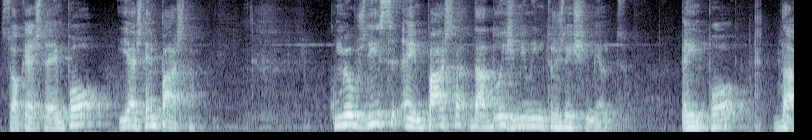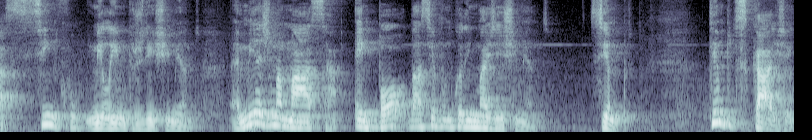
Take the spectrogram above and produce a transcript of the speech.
só que esta é em pó e esta é em pasta. Como eu vos disse, em pasta dá 2 mm de enchimento, em pó dá 5 mm de enchimento. A mesma massa em pó dá sempre um bocadinho mais de enchimento, sempre. Tempo de secagem,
